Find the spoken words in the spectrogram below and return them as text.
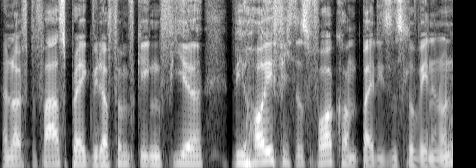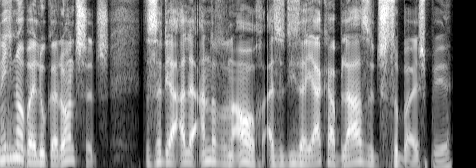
dann läuft ein Fastbreak wieder 5 gegen 4. Wie häufig das vorkommt bei diesen Slowenen. Und nicht nur bei Luka Doncic, das sind ja alle anderen auch. Also dieser Jaka Blasic zum Beispiel,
